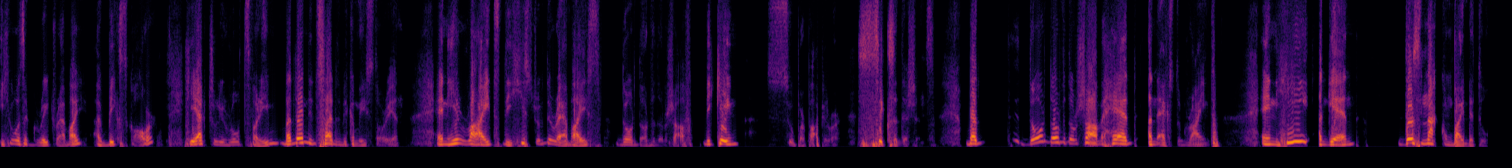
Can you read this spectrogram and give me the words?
He was a great rabbi, a big scholar. He actually wrote Svarim, but then he decided to become a historian. And he writes the history of the rabbis, Dor Dor V'Dorshav. Became super popular, six editions. But Dor Dor V'Dorshav had an extra grind. And he, again, does not combine the two.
